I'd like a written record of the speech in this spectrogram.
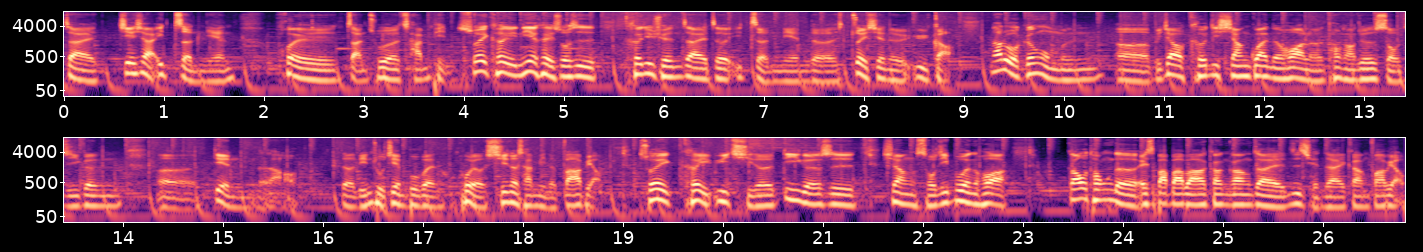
在接下来一整年会展出的产品，所以可以你也可以说是科技圈在这一整年的最先的预告。那如果跟我们呃比较科技相关的话呢，通常就是手机跟呃电脑的零组件部分会有新的产品的发表，所以可以预期的第一个是像手机部分的话，高通的 S 八八八刚刚在日前在刚发表，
